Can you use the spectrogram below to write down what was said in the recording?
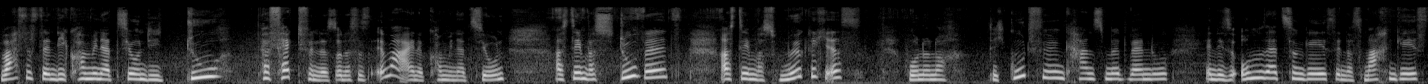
was ist denn die Kombination, die du perfekt findest. Und es ist immer eine Kombination aus dem, was du willst, aus dem, was möglich ist, wo du noch dich gut fühlen kannst mit, wenn du in diese Umsetzung gehst, in das Machen gehst.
